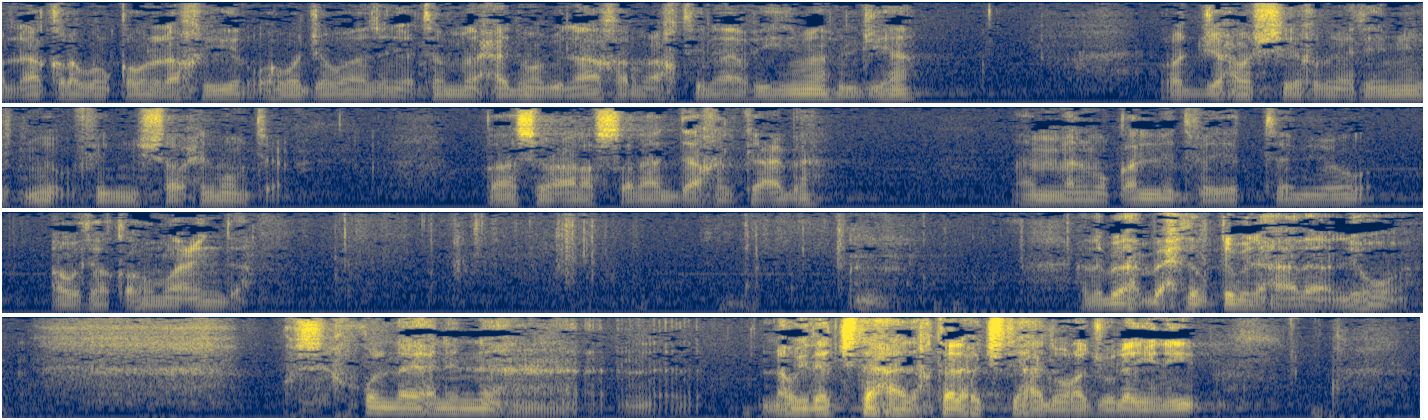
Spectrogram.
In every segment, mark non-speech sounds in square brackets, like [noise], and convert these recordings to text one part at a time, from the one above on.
والأقرب القول الأخير وهو جواز أن يتم أحدهما بالآخر مع اختلافهما في الجهة. رجحه الشيخ ابن عثيمين في الشرح الممتع. قاسوا على الصلاة داخل الكعبة. أما المقلد فيتبع أوثقه ما عنده. هذا بحث القبلة هذا اللي هو قلنا يعني إنه, إنه إذا اجتهد اختلف اجتهاد رجلين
